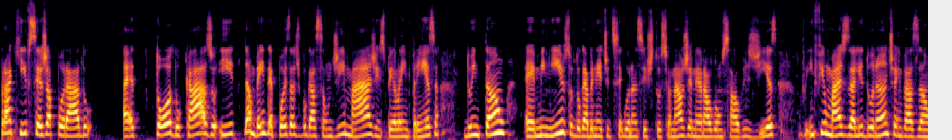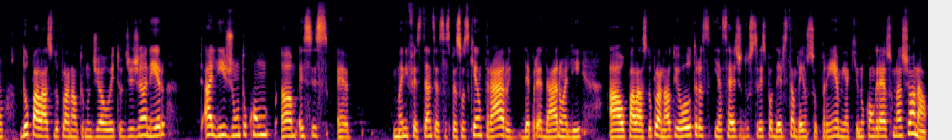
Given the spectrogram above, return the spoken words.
para que seja apurado é, todo o caso e também depois a divulgação de imagens pela imprensa do então é, ministro do Gabinete de Segurança Institucional, general Gonçalves Dias, em filmagens ali durante a invasão do Palácio do Planalto no dia 8 de janeiro, ali junto com um, esses. É, manifestantes, essas pessoas que entraram e depredaram ali ao Palácio do Planalto e outras, e a sede dos três poderes também, o Supremo e aqui no Congresso Nacional.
